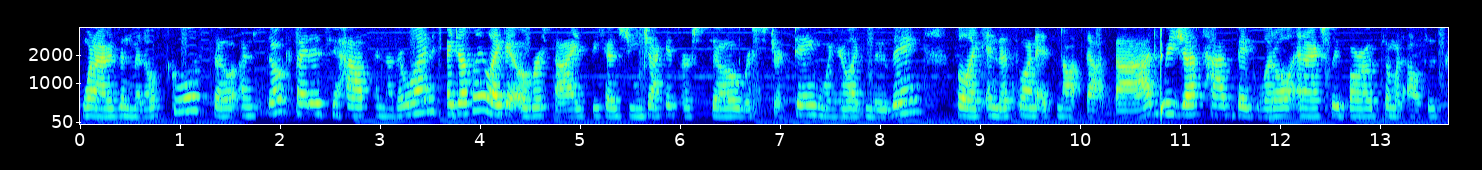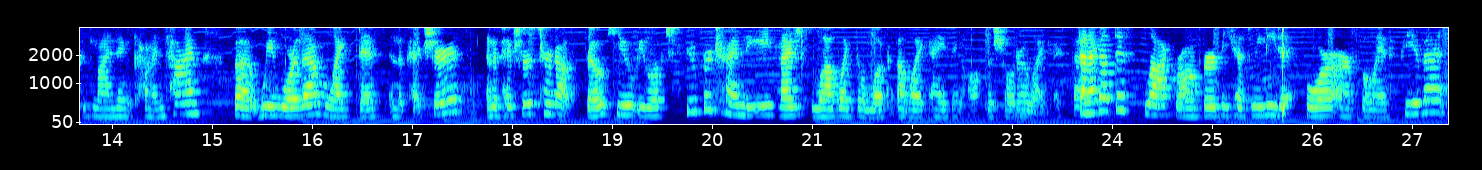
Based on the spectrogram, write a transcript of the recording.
when I was in middle school so I'm so excited to have another one. I definitely like it oversized because jean jackets are so restricting when you're like moving but like in this one it's not that bad. We just had Big Little and I actually borrowed someone else's because mine didn't come in time but we wore them like this in the pictures and the pictures turned out so cute we looked super trendy and i just love like the look of like anything off the shoulder like i said then i got this black romper because we need it for our philanthropy event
